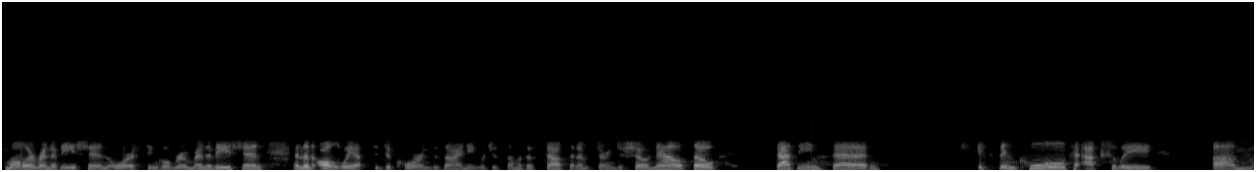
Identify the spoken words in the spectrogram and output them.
smaller renovation or a single room renovation, and then all the way up to decor and designing, which is some of the stuff that I'm starting to show now. So, that being said, it's been cool to actually um,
